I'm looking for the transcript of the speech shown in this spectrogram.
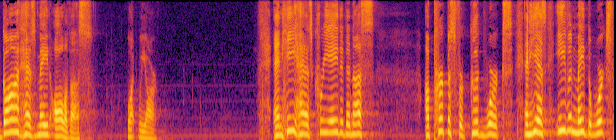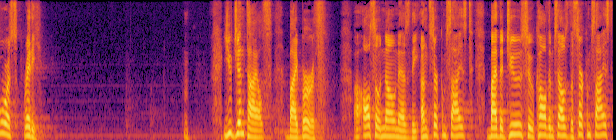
God has made all of us what we are. And He has created in us a purpose for good works. And He has even made the works for us ready. Hmm. You Gentiles by birth, uh, also known as the uncircumcised, by the Jews who call themselves the circumcised,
